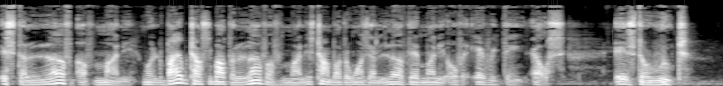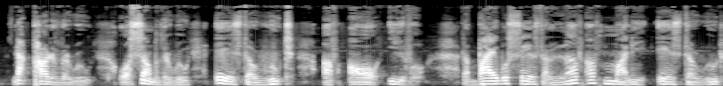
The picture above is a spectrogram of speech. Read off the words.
It's the love of money. When the Bible talks about the love of money, it's talking about the ones that love their money over everything else. Is the root, not part of the root or some of the root, is the root of all evil. The Bible says the love of money is the root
